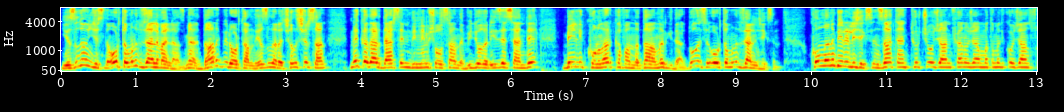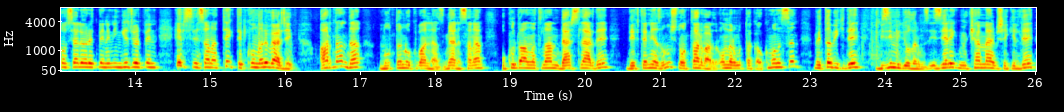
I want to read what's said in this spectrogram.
yazılı öncesinde ortamını düzenlemen lazım. Yani dağınık bir ortamda yazılara çalışırsan ne kadar derslerini dinlemiş olsan da videoları izlesen de belli konular kafanda dağınır gider. Dolayısıyla ortamını düzenleyeceksin. Konularını belirleyeceksin. Zaten Türkçe hocan, fen hocan, matematik hocan, sosyal öğretmenin, İngilizce öğretmenin hepsini sana tek tek konuları verecek. Ardından da notlarını okuman lazım. Yani sana okulda anlatılan derslerde defterine yazılmış notlar vardır. Onları mutlaka okumalısın ve tabii ki de bizim videolarımızı izleyerek mükemmel bir şekilde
